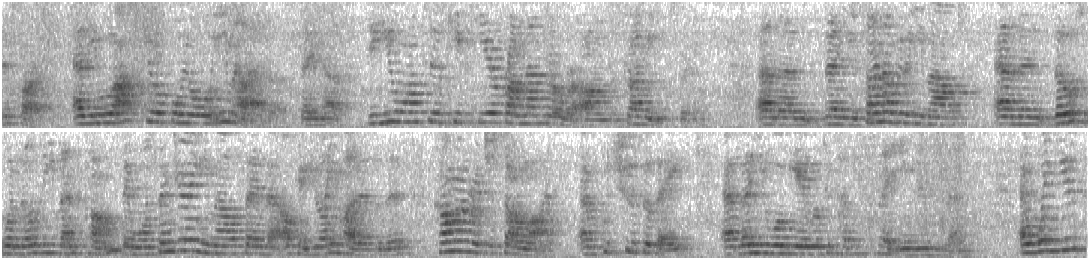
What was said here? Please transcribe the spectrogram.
this part, and it will ask you for your email address, saying that do you want to keep here from Land Rover on the driving experience, and then then you sign up your email. And then those, when those events come, they will send you an email saying that, okay, you are invited to this, come and register online and put choose a date, and then you will be able to participate in these events. And when you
